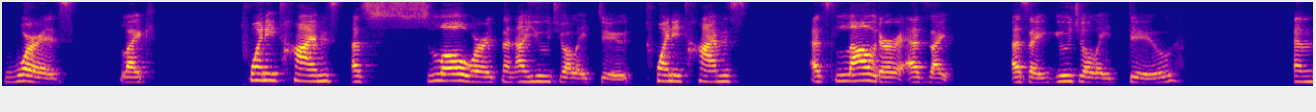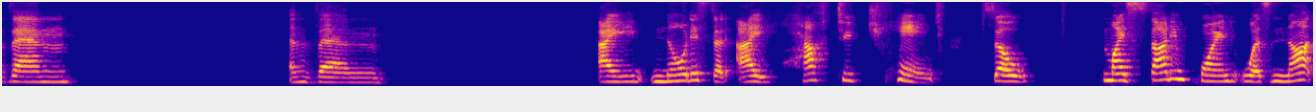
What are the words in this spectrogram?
words like 20 times as slower than I usually do, 20 times as louder as I as I usually do and then and then I noticed that I have to change. So my starting point was not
